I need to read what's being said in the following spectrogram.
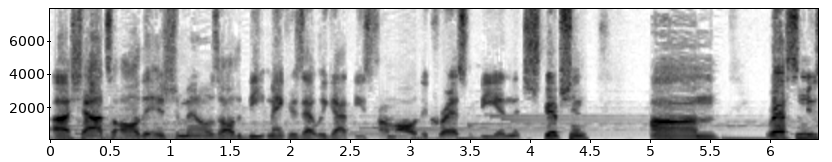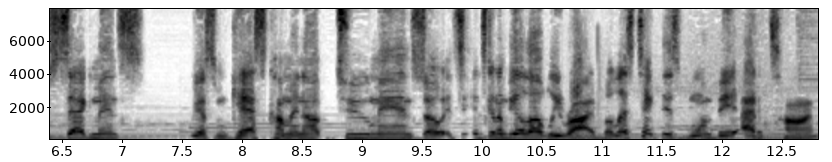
Uh, shout out to all the instrumentals, all the beat makers that we got these from. All the credits will be in the description. Um, we have some new segments. We have some guests coming up too, man. So it's it's gonna be a lovely ride. But let's take this one bit at a time.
